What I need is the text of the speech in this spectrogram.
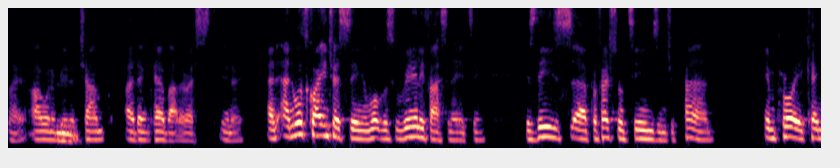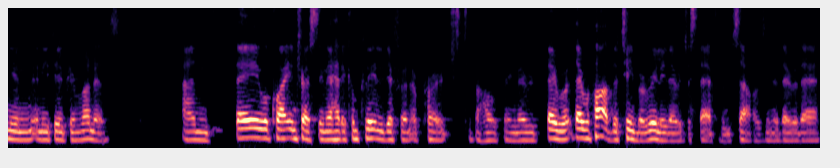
Like i want to be mm. the champ. I don't care about the rest you know. And and what's quite interesting and what was really fascinating is these uh, professional teams in japan employ kenyan and ethiopian runners. And they were quite interesting. They had a completely different approach to the whole thing. They were they were they were part of the team but really they were just there for themselves. You know they were there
